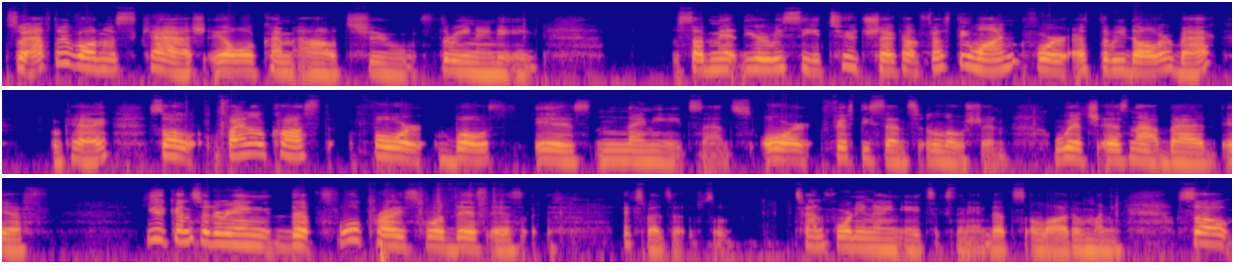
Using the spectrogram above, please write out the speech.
So after bonus cash, it will come out to $3.98 submit your receipt to checkout 51 for a $3 back. Okay. So final cost for both is 98 cents or 50 cents a lotion, which is not bad if you're considering the full price for this is expensive. So 1049 869 that's a lot of money so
